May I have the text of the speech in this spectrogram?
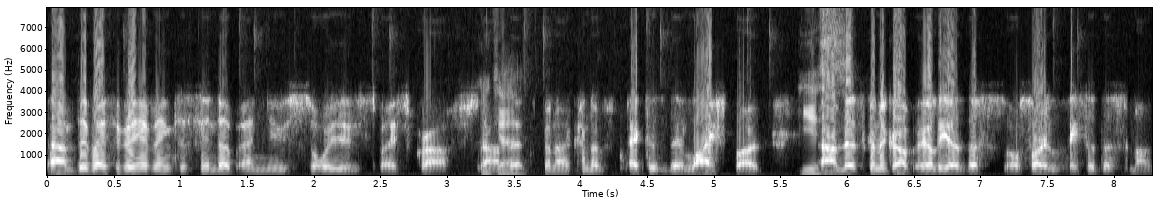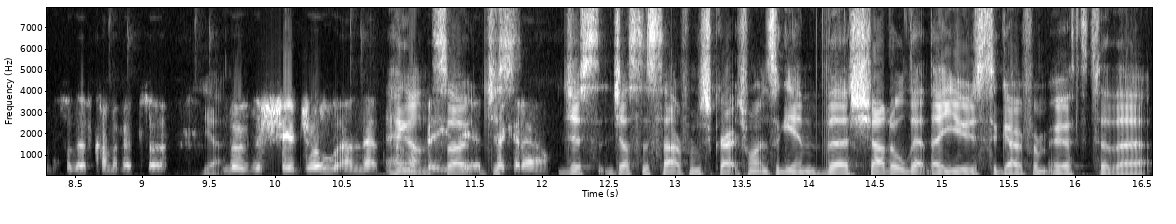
um, they're basically having to send up a new Soyuz spacecraft um, Okay. that's going to kind of act as their lifeboat. Yes. Um, that's going to go up earlier this, or sorry, later this month. So they've kind of had to Yeah. move the schedule, and that's Hang on. to be So just, just just to start from scratch once again, the shuttle that they used to go from Earth to the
